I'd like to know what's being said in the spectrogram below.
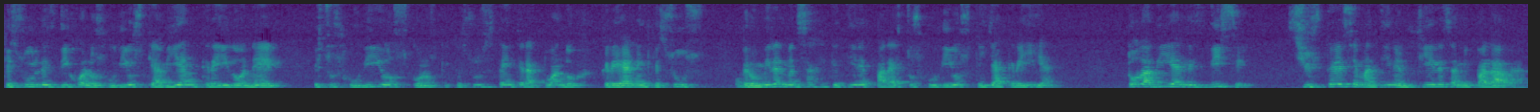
Jesús les dijo a los judíos que habían creído en Él estos judíos con los que Jesús está interactuando crean en Jesús. Pero mira el mensaje que tiene para estos judíos que ya creían. Todavía les dice, si ustedes se mantienen fieles a mi palabra,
